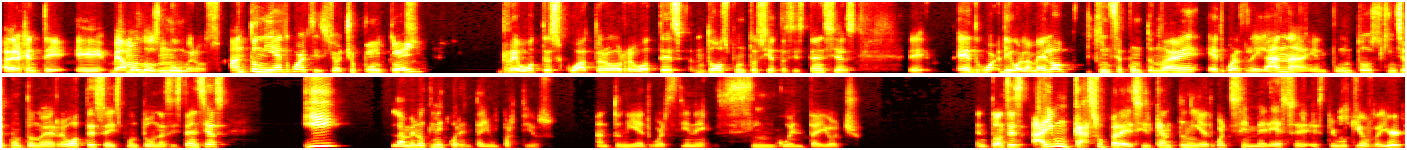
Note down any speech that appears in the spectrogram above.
A ver, gente, eh, veamos los números. Anthony Edwards, 18 puntos, rebotes, 4 rebotes, 2.7 asistencias. Eh, Edward, digo, Lamelo, 15.9. Edwards le gana en puntos, 15.9 rebotes, 6.1 asistencias. Y Lamelo tiene 41 partidos. Anthony Edwards tiene 58. Entonces, ¿hay un caso para decir que Anthony Edwards se merece este Rookie of the Year?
